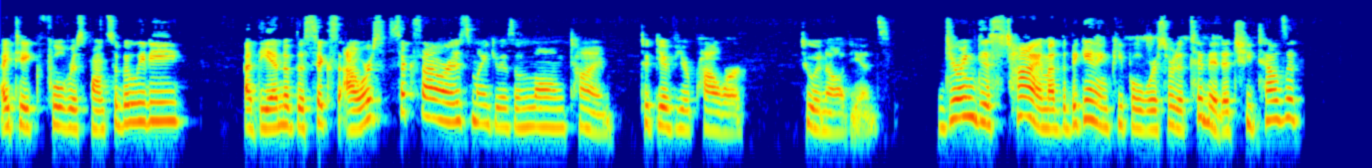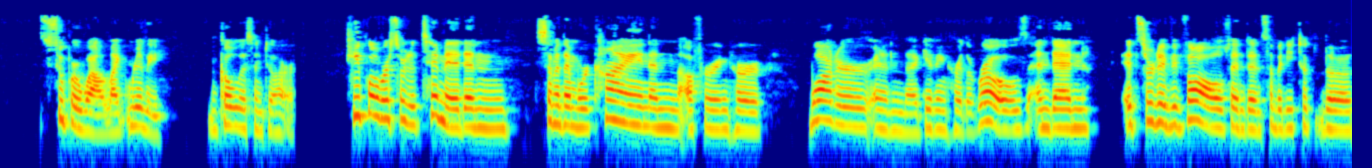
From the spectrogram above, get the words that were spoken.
I take full responsibility at the end of the six hours. Six hours, mind you, is a long time to give your power to an audience. During this time, at the beginning, people were sort of timid, and she tells it super well. Like, really, go listen to her. People were sort of timid, and some of them were kind and offering her water and uh, giving her the rose. And then it sort of evolved. And then somebody took the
